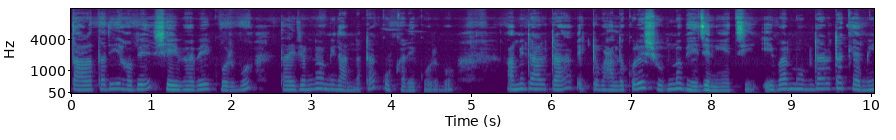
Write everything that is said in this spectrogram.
তাড়াতাড়ি হবে সেইভাবেই করব, তাই জন্য আমি রান্নাটা কুকারে করব। আমি ডালটা একটু ভালো করে শুকনো ভেজে নিয়েছি। এবার মুগ ডালটাকে আমি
